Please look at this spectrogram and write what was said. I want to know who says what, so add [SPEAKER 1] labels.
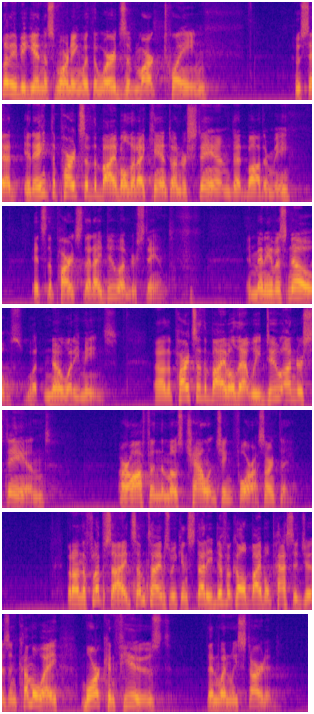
[SPEAKER 1] Let me begin this morning with the words of Mark Twain, who said, It ain't the parts of the Bible that I can't understand that bother me, it's the parts that I do understand. And many of us knows what, know what he means. Uh, the parts of the Bible that we do understand are often the most challenging for us, aren't they? But on the flip side, sometimes we can study difficult Bible passages and come away more confused than when we started.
